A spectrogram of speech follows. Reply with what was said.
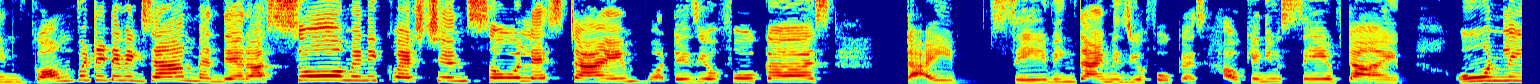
in competitive exam when there are so many questions so less time. What is your focus? Time. Saving time is your focus. How can you save time? Only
